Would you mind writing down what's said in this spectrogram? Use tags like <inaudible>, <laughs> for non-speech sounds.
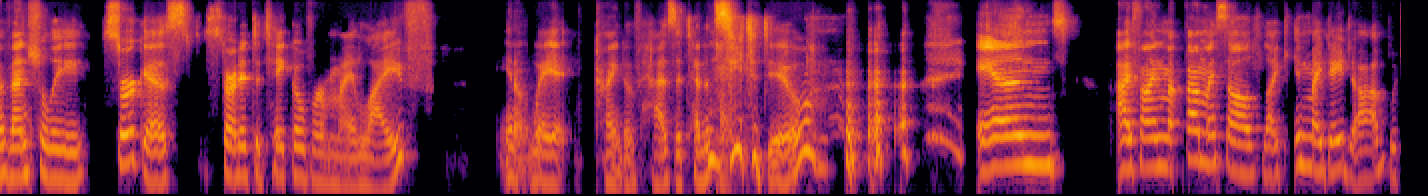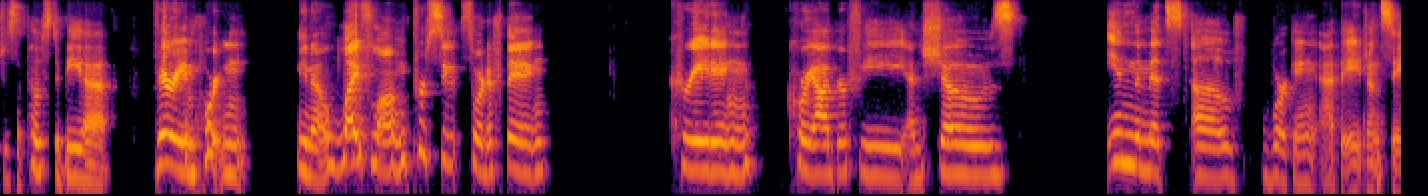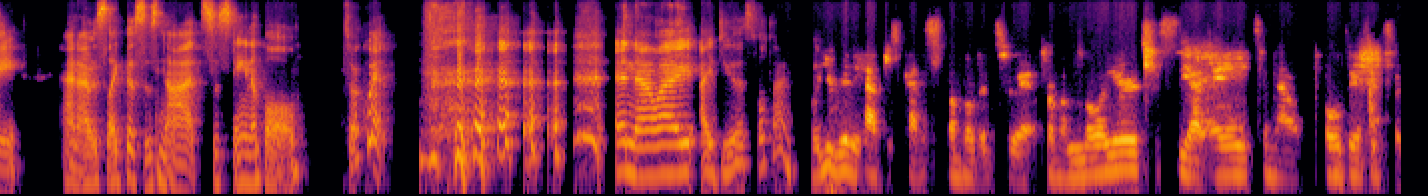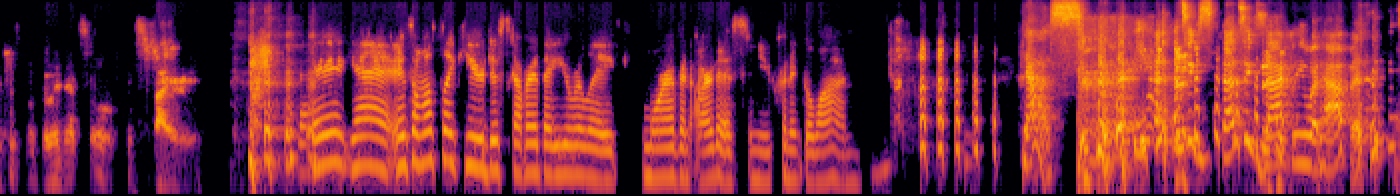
eventually circus started to take over my life in a way it kind of has a tendency to do. <laughs> and I find found myself like in my day job, which is supposed to be a very important, you know, lifelong pursuit sort of thing, creating choreography and shows in the midst of working at the agency. And I was like, this is not sustainable. So I quit. <laughs> and now I, I do this full time. Well, you really have just kind of stumbled into it from a lawyer to CIA to now totally into circus mobility. That's so inspiring. right? Yeah. It's almost like you discovered that you were like more of an artist and you couldn't go on. yes. <laughs> <laughs> yeah, that's, ex that's exactly what happened.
